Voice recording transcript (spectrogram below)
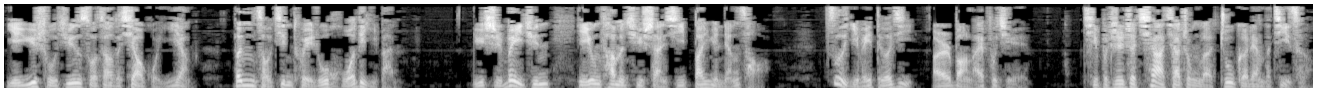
也与蜀军所造的效果一样，奔走进退如活的一般。于是魏军也用他们去陕西搬运粮草，自以为得计而往来不绝。岂不知这恰恰中了诸葛亮的计策。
